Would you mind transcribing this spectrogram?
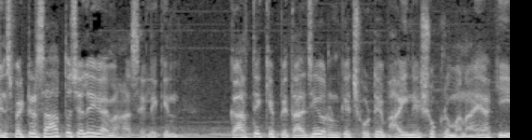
इंस्पेक्टर साहब तो चले गए वहाँ से, लेकिन कार्तिक के पिताजी और उनके छोटे भाई ने शुक्र मनाया कि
